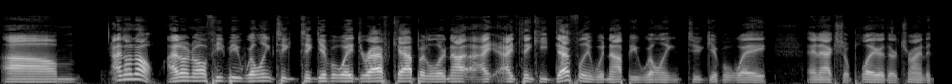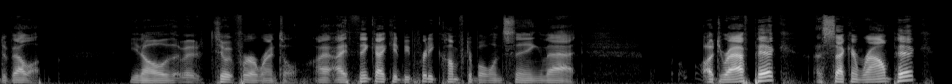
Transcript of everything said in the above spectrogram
Um, I don't know. I don't know if he'd be willing to, to give away draft capital or not. I, I think he definitely would not be willing to give away an actual player they're trying to develop. You know, to for a rental. I, I think I could be pretty comfortable in saying that. A draft pick, a second round pick,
